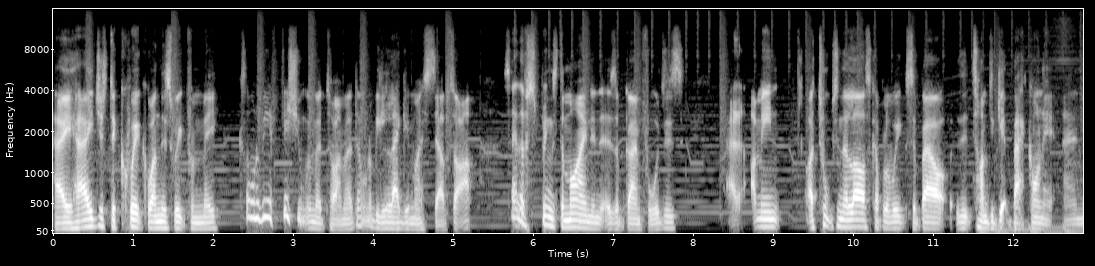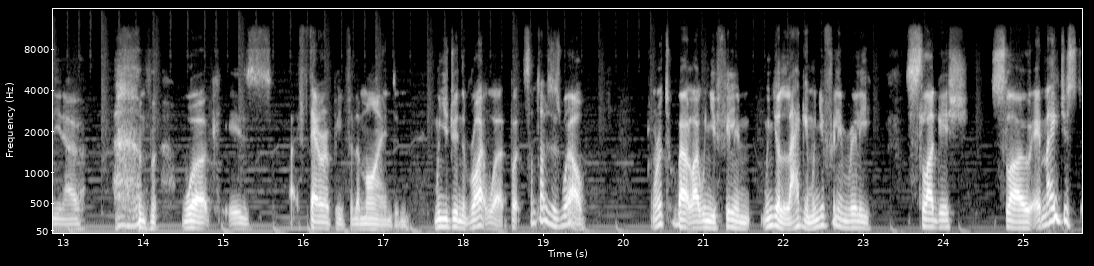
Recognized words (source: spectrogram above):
Hey, hey, just a quick one this week from me because I want to be efficient with my time. I don't want to be lagging myself. So, I, something that springs to mind as I'm going forwards is, I mean, I talked in the last couple of weeks about the time to get back on it, and you know, work is like therapy for the mind, and when you're doing the right work. But sometimes as well, I want to talk about like when you're feeling, when you're lagging, when you're feeling really sluggish, slow. It may just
